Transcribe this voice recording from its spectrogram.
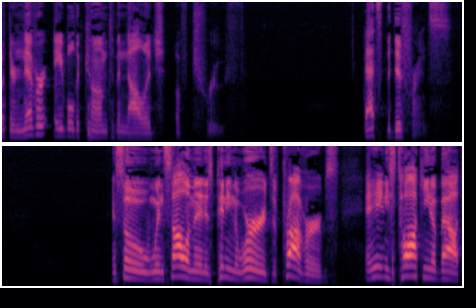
But they're never able to come to the knowledge of truth. That's the difference. And so when Solomon is penning the words of Proverbs, and he's talking about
